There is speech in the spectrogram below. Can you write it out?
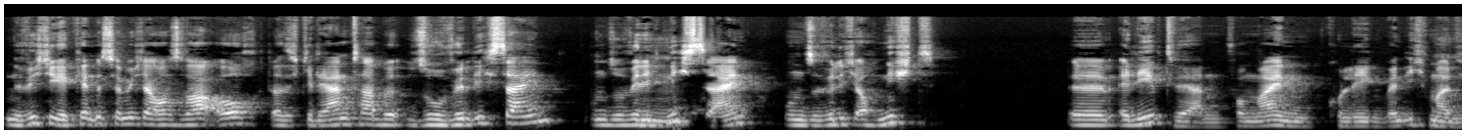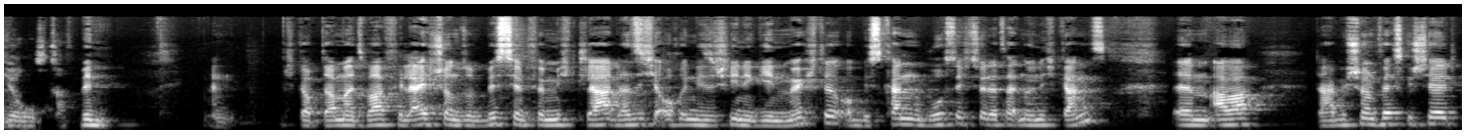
eine wichtige Erkenntnis für mich daraus war auch, dass ich gelernt habe, so will ich sein und so will mhm. ich nicht sein und so will ich auch nicht äh, erlebt werden von meinen Kollegen, wenn ich mal mhm. Führungskraft bin. Meine, ich glaube, damals war vielleicht schon so ein bisschen für mich klar, dass ich auch in diese Schiene gehen möchte. Ob ich es kann, wusste ich zu der Zeit noch nicht ganz. Ähm, aber da habe ich schon festgestellt,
